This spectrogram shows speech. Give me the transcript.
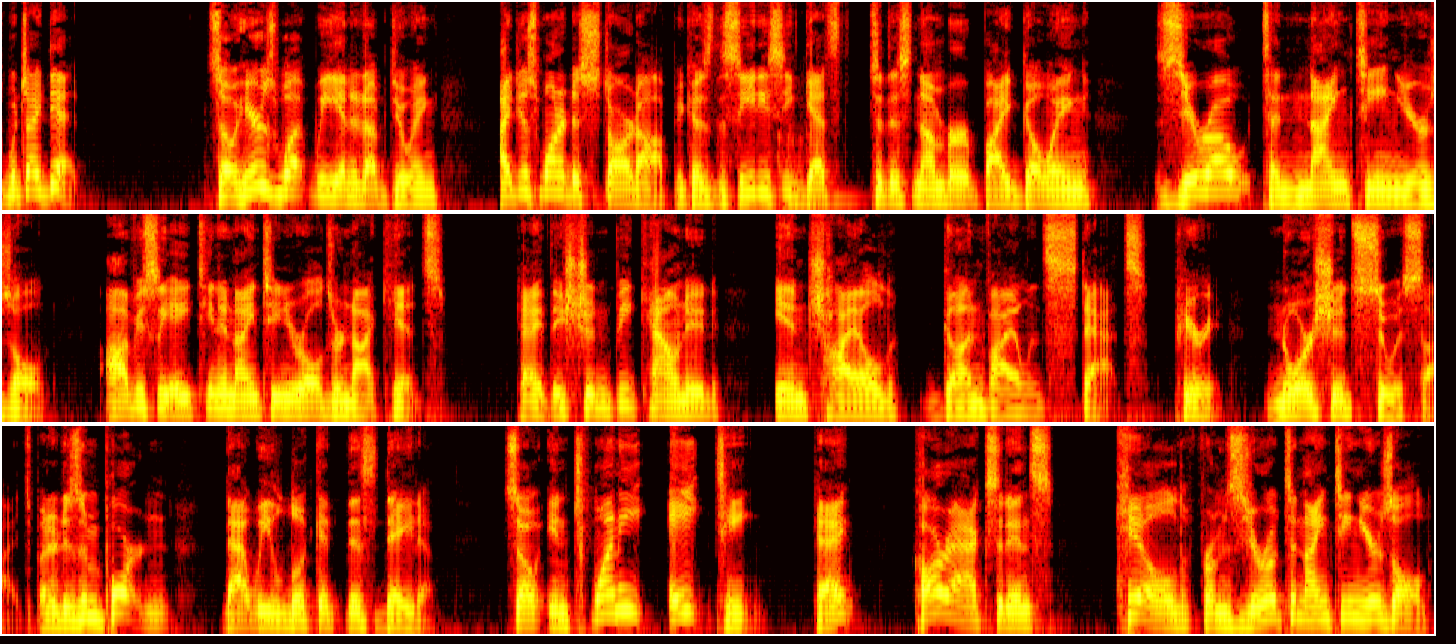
which I did. So here's what we ended up doing. I just wanted to start off because the CDC gets to this number by going 0 to 19 years old. Obviously, 18 and 19 year olds are not kids. Okay. They shouldn't be counted in child gun violence stats, period nor should suicides. But it is important that we look at this data. So in 2018, okay, car accidents killed from 0 to 19 years old.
